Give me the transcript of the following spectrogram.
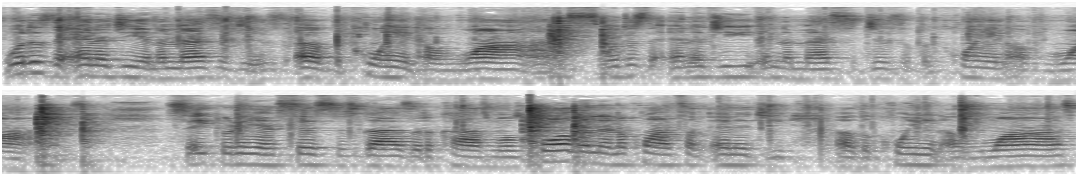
what is the energy and the messages of the Queen of Wands? What is the energy and the messages of the Queen of Wands? Sacred ancestors, gods of the cosmos, calling in the quantum energy of the Queen of Wands.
